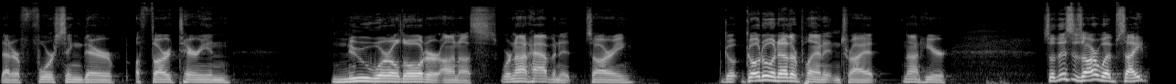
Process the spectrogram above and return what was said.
that are forcing their authoritarian new world order on us. We're not having it. Sorry. Go go to another planet and try it. Not here. So this is our website,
